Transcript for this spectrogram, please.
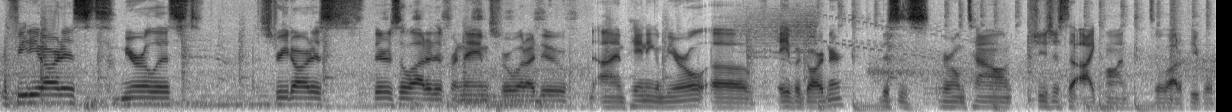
Graffiti artist, muralist, street artist. There's a lot of different names for what I do. I'm painting a mural of Ava Gardner. This is her hometown. She's just an icon to a lot of people.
